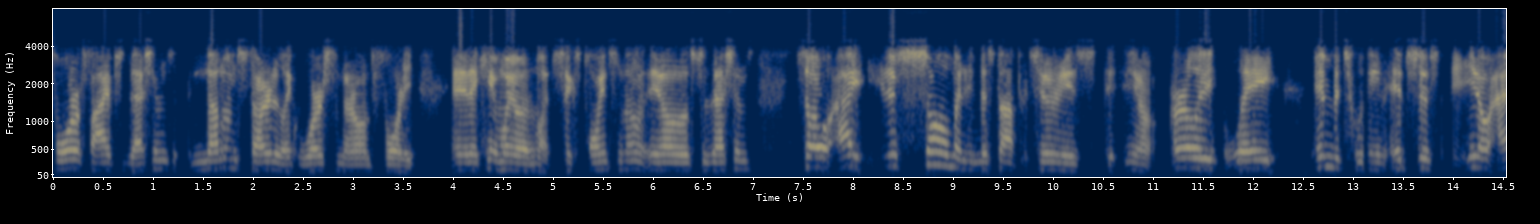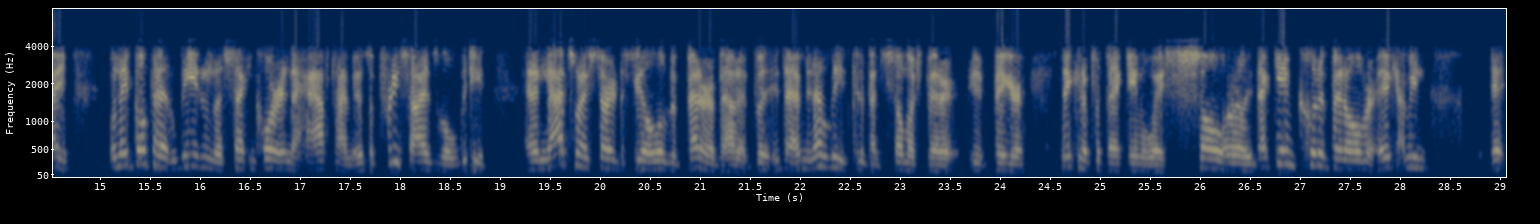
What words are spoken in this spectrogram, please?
four or five possessions. None of them started like worse than their own 40. And they came away with, what, six points in those, you know, those possessions. So I, there's so many missed opportunities, you know, early, late, in between. It's just, you know, I, when they built that lead in the second quarter into halftime, it was a pretty sizable lead. And that's when I started to feel a little bit better about it. But I mean, that lead could have been so much better, bigger they could have put that game away so early. That game could have been over. I mean, it,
